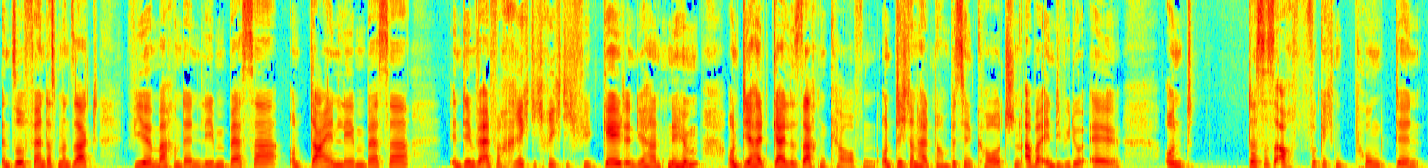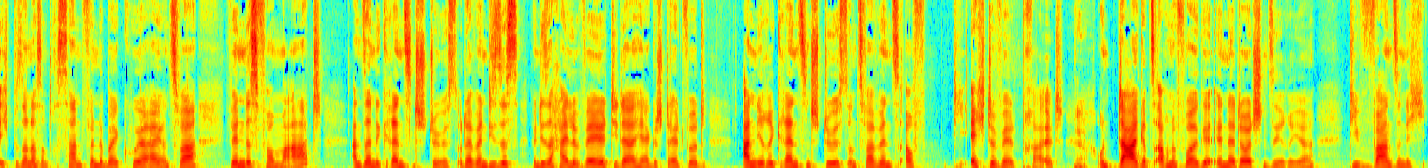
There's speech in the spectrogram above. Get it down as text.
Insofern, dass man sagt, wir machen dein Leben besser und dein Leben besser, indem wir einfach richtig, richtig viel Geld in die Hand nehmen und dir halt geile Sachen kaufen und dich dann halt noch ein bisschen coachen, aber individuell. Und das ist auch wirklich ein Punkt, den ich besonders interessant finde bei Queer Eye, und zwar, wenn das Format an seine Grenzen stößt oder wenn dieses, wenn diese heile Welt, die da hergestellt wird, an ihre Grenzen stößt, und zwar, wenn es auf die echte Welt prallt. Ja. Und da gibt es auch eine Folge in der deutschen Serie, die wahnsinnig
